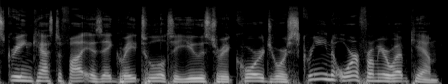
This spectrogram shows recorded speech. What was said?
Screencastify is a great tool to use to record your screen or from your webcam.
